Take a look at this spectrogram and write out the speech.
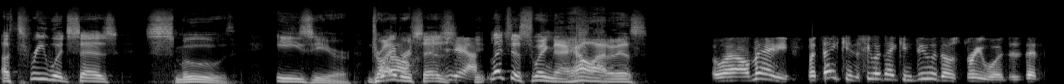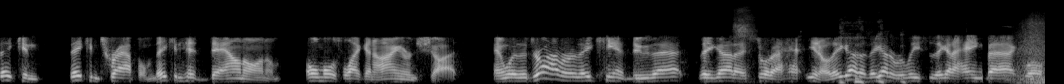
A three wood says smooth, easier. Driver Well, says, yeah. let's just swing the hell out of this. Well, maybe, but they can see what they can do with those three woods is that they can they can trap them. They can hit down on them almost like an iron shot. And with a driver, they can't do that. They got to sort of, ha- you know, they got to they got to release it. They got to hang back. Well,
